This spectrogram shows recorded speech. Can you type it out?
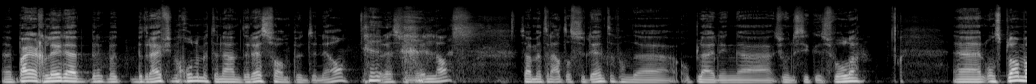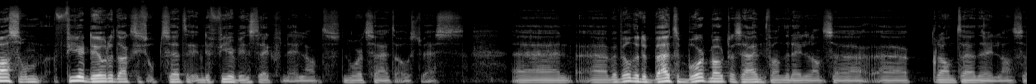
Een paar jaar geleden ben ik met een bedrijfje begonnen met de naam de rest van.nl. De rest van Nederland. Samen met een aantal studenten van de opleiding eh, journalistiek in Zwolle. En ons plan was om vier deelredacties op te zetten in de vier windstreken van Nederland. Dus Noord, Zuid, Oost, West. En eh, we wilden de buitenboordmotor zijn van de Nederlandse eh, kranten, de Nederlandse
